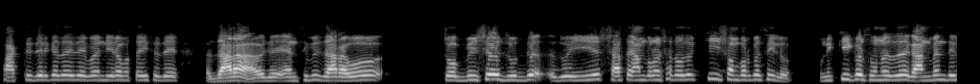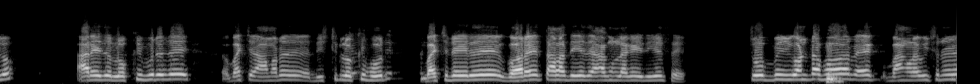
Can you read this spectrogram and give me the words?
প্রার্থীদেরকে যে দেবে নিরাপত্তা দিচ্ছে যে যারা, ওই যে এনসিপি যারা, ও চব্বিশে যুদ্ধে ইয়ের সাথে আন্দোলনের সাথে ওদের কি সম্পর্ক ছিল? উনি কি করছে? ওনাদের গান বেন দিল? আর এই যে লক্ষ্মীপুরে যে বাচ্চা, আমাদের ডিস্ট্রিক্ট লক্ষ্মীপুর, বাচ্চাটা ঘরে তালা দিয়ে আগুন লাগিয়ে দিয়েছে। চব্বিশ ঘণ্টা পর এক বাংলা মিশনের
